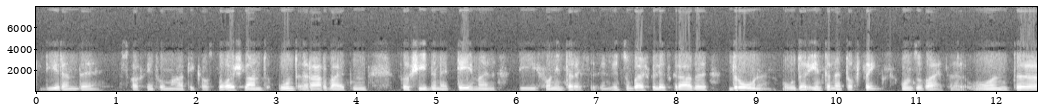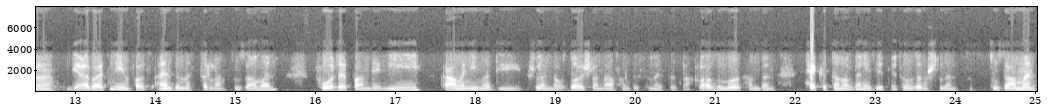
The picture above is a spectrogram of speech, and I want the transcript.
Studierende des Fachs Informatik aus Deutschland und erarbeiten verschiedene Themen, die von Interesse sind, wie zum Beispiel jetzt gerade Drohnen oder Internet of Things und so weiter. Und äh, die arbeiten ebenfalls ein Semester lang zusammen. Vor der Pandemie kamen immer die Studenten aus Deutschland Anfang des Semesters nach Klausenburg, haben dann Hackathon organisiert mit unseren Studenten zusammen.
